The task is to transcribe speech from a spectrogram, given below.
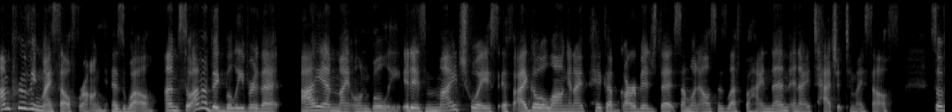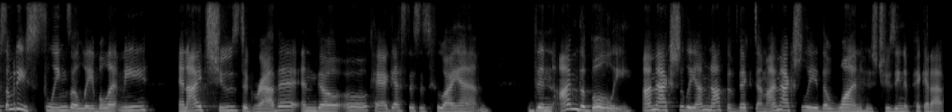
I'm proving myself wrong as well. Um, so I'm a big believer that I am my own bully. It is my choice if I go along and I pick up garbage that someone else has left behind them and I attach it to myself. So if somebody slings a label at me and I choose to grab it and go, oh, okay, I guess this is who I am, then I'm the bully. I'm actually, I'm not the victim. I'm actually the one who's choosing to pick it up.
